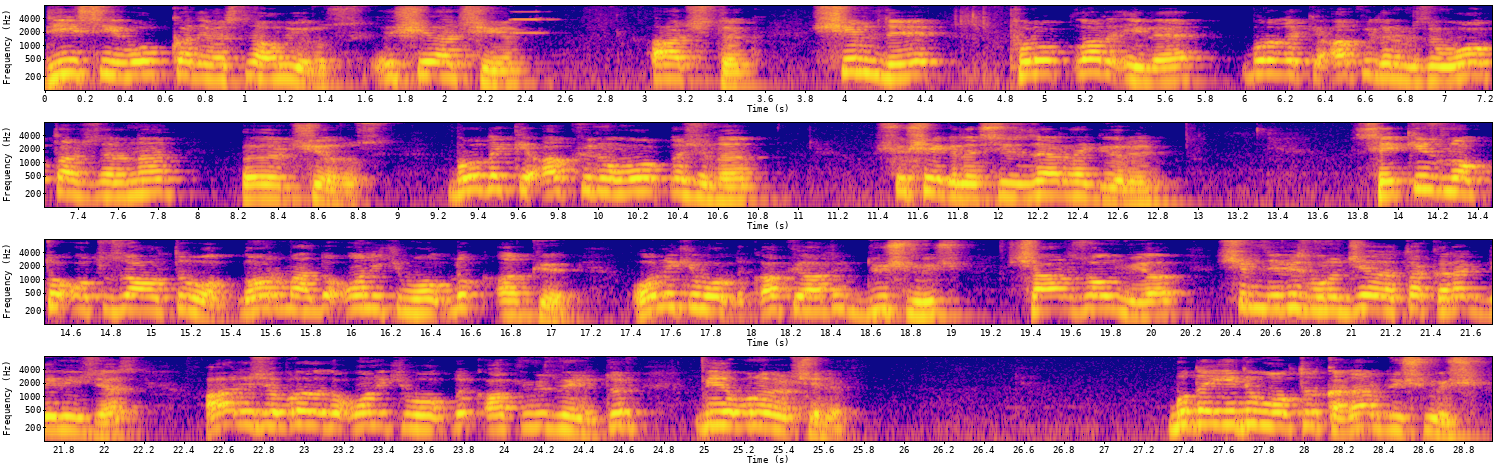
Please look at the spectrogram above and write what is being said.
DC volt kademesine alıyoruz. Işığı açayım. Açtık. Şimdi proplar ile buradaki akülerimizin voltajlarını ölçüyoruz. Buradaki akünün voltajını şu şekilde sizler de görün. 8.36 volt. Normalde 12 voltluk akü. 12 voltluk akü artık düşmüş. Şarj olmuyor. Şimdi biz bunu cihaza takarak deneyeceğiz. Ayrıca burada da 12 voltluk akümüz mevcuttur. Bir de bunu ölçelim. Bu da 7 volta kadar düşmüş.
